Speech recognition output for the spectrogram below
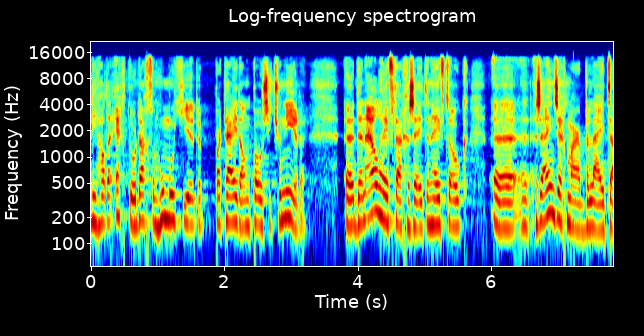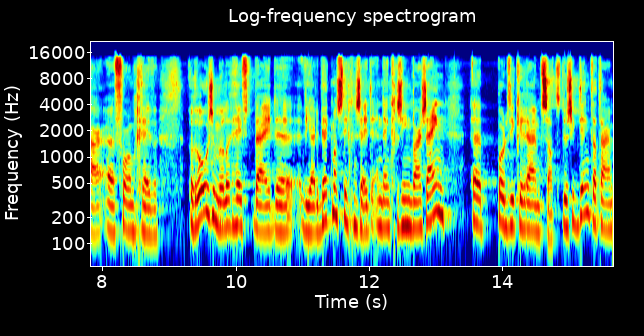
die hadden echt doordacht van hoe moet je de partij dan positioneren. Den Uyl heeft daar gezeten en heeft ook zijn zeg maar, beleid daar vormgegeven. Rozenmuller heeft bij de Via de Beckman Stichting gezeten en denk gezien waar zijn politieke ruimte zat. Dus ik denk dat, daar,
